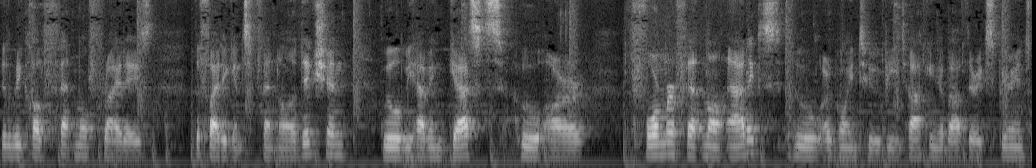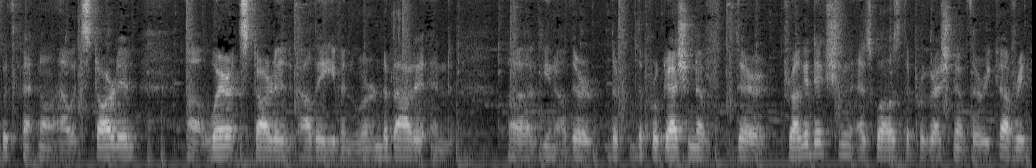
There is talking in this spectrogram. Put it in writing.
It'll be called Fentanyl Fridays, the fight against fentanyl addiction. We will be having guests who are former fentanyl addicts who are going to be talking about their experience with fentanyl, how it started, uh, where it started, how they even learned about it, and uh, you know their the, the, progression of their drug addiction as well as the progression of their recovery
